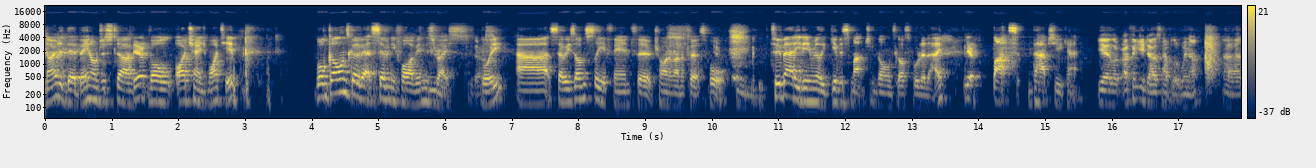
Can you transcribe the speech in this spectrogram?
noted there, Bean. I'll just, uh, Yep. well, I changed my tip. Well, Gollan's got about 75 in this race, he. Lloydie. Uh, so he's obviously a fan for trying to run a first four. Too bad he didn't really give us much in Gollan's Gospel today, Yep. but perhaps you can. Yeah, look, I think he does have the winner, uh,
